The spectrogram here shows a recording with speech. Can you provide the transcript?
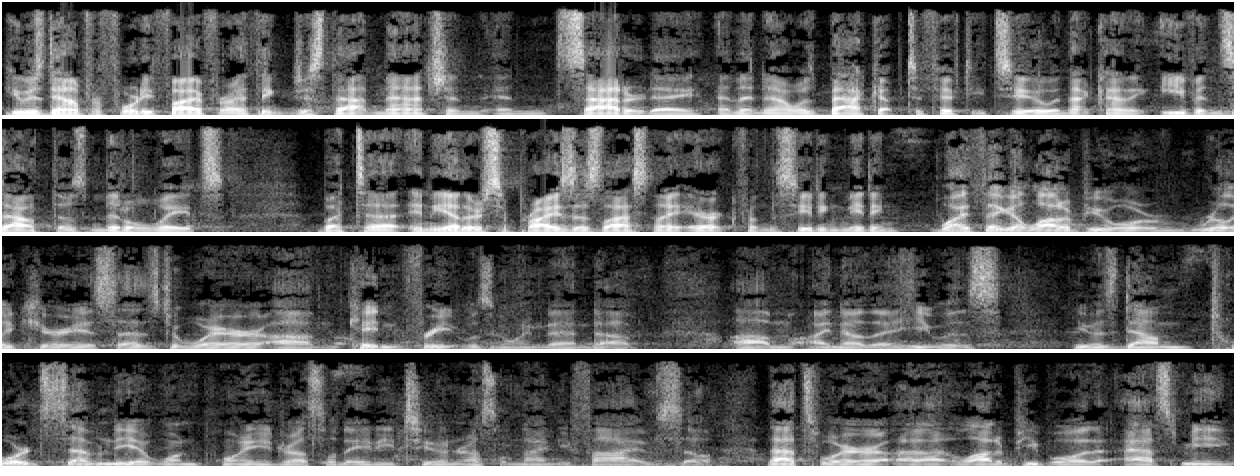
He was down for 45 for I think just that match and, and Saturday, and then now was back up to 52, and that kind of evens out those middle weights but uh, any other surprises last night, Eric, from the seating meeting? Well, I think a lot of people were really curious as to where um, Caden Freet was going to end up. Um, I know that he was he was down towards 70 at one point. He wrestled 82 and wrestled 95. So that's where uh, a lot of people had asked me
